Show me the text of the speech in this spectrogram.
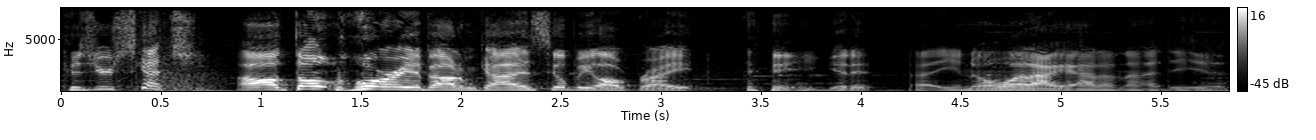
Cause you're sketchy. Oh, don't worry about him, guys. He'll be all right. you get it? Hey, you know what? I got an idea.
